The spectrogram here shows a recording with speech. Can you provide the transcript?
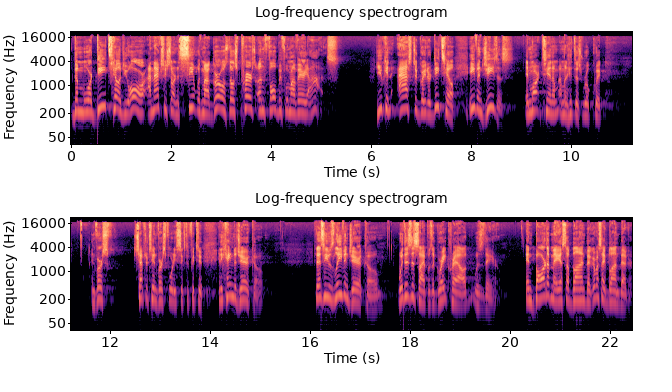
the more detailed you are, I'm actually starting to see it with my girls. Those prayers unfold before my very eyes. You can ask to greater detail. Even Jesus, in Mark 10, I'm, I'm going to hit this real quick. In verse, chapter 10, verse 46 to 52, and he came to Jericho. And as he was leaving Jericho with his disciples, a great crowd was there. And Bartimaeus, a blind beggar, I say blind beggar.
